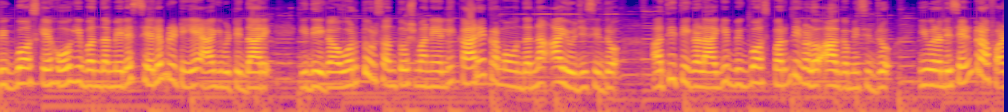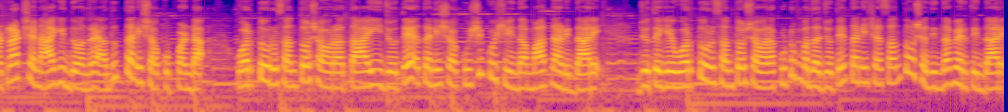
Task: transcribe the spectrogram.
ಬಿಗ್ ಬಾಸ್ಗೆ ಹೋಗಿ ಬಂದ ಮೇಲೆ ಸೆಲೆಬ್ರಿಟಿಯೇ ಆಗಿಬಿಟ್ಟಿದ್ದಾರೆ. ಇದೀಗ ವರ್ತೂರ್ ಸಂತೋಷ್ ಮನೆಯಲ್ಲಿ ಕಾರ್ಯಕ್ರಮವೊಂದನ್ನು ಆಯೋಜಿಸಿದ್ರು. ಅತಿಥಿಗಳಾಗಿ ಬಿಗ್ ಬಾಸ್ ಸ್ಪರ್ಧಿಗಳು ಆಗಮಿಸಿದ್ರು. ಇವರಲ್ಲಿ ಸೆಂಟರ್ ಆಫ್ ಅಟ್ರಾಕ್ಷನ್ ಆಗಿದ್ದು ಅಂದ್ರೆ ಅದು ತನಿಷಾ ಕುಪ್ಪಂಡ. ವರ್ತೂರು ಸಂತೋಷ್ ಅವರ ತಾಯಿ ಜೊತೆ ತನಿಷಾ ಖುಷಿ ಖುಷಿಯಿಂದ ಮಾತನಾಡಿದ್ದಾರೆ. ಜೊತೆಗೆ ವರ್ತೂರು ಸಂತೋಷ್ ಅವರ ಕುಟುಂಬದ ಜೊತೆ ತನಿಷಾ ಸಂತೋಷದಿಂದ ಬೆರೆತಿದ್ದಾರೆ.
